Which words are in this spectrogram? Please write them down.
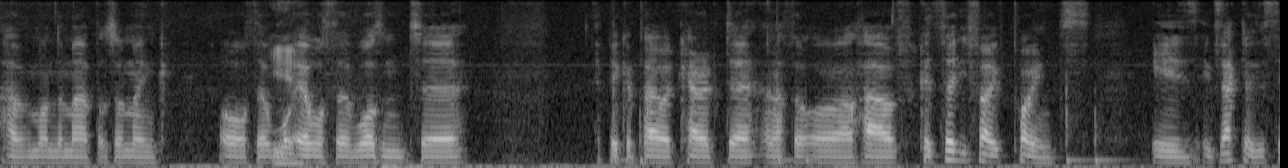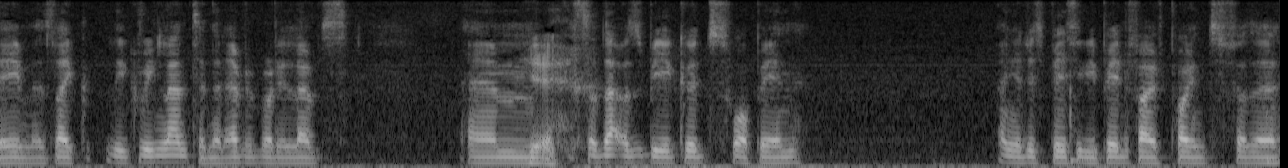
have him on the map or something, or if there, Yeah. or if there wasn't uh, a bigger power character, and I thought, oh, I'll have because 35 points is exactly the same as like the Green Lantern that everybody loves. Um, Yeah. So that would be a good swap in, and you're just basically paying five points for the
